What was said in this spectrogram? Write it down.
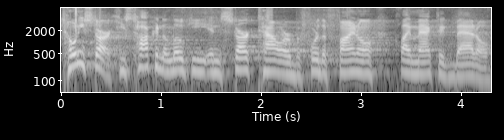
Tony Stark, he's talking to Loki in Stark Tower before the final climactic battle.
